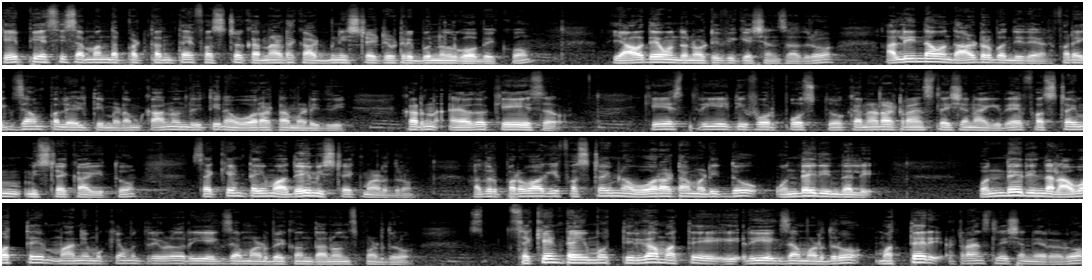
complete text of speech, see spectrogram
ಕೆ ಪಿ ಎಸ್ ಸಿ ಸಂಬಂಧಪಟ್ಟಂತೆ ಫಸ್ಟ್ ಕರ್ನಾಟಕ ಅಡ್ಮಿನಿಸ್ಟ್ರೇಟಿವ್ ಟ್ರಿಬ್ಯುನಲ್ಗೆ ಹೋಗಬೇಕು. ಯಾವುದೇ ಒಂದು ನೋಟಿಫಿಕೇಷನ್ಸ್ ಆದರೂ. ಅಲ್ಲಿಂದ ಒಂದು ಆರ್ಡ್ರ್ ಬಂದಿದೆ. ಫಾರ್ ಎಕ್ಸಾಂಪಲ್ ಹೇಳ್ತೀವಿ ಮೇಡಮ್ ಕಾನೂನು ರೀತಿ ನಾವು ಹೋರಾಟ ಮಾಡಿದ್ವಿ. ಕರ್ನ ಯಾವುದೋ K S K S three eighty four post Kannada translation ಆಗಿದೆ. ಫಸ್ಟ್ ಟೈಮ್ ಮಿಸ್ಟೇಕ್ ಆಗಿತ್ತು. ಸೆಕೆಂಡ್ ಟೈಮ್ ಅದೇ ಮಿಸ್ಟೇಕ್ ಮಾಡಿದ್ರು. ಅದ್ರ ಪರವಾಗಿ ಫಸ್ಟ್ ಟೈಮ್ ನಾವು ಹೋರಾಟ ಮಾಡಿದ್ದು ಒಂದೇ ದಿನದಲ್ಲಿ. ಒಂದೇ ದಿನದಲ್ಲಿ. ಅವತ್ತೇ ಮಾನ್ಯ ಮುಖ್ಯಮಂತ್ರಿಗಳು ರೀ ಎಕ್ಸಾಮ್ ಮಾಡಬೇಕು ಅಂತ ಅನೌನ್ಸ್ ಮಾಡಿದ್ರು. ಸೆಕೆಂಡ್ ಟೈಮು ತಿರ್ಗಾ ಮತ್ತೆ ರೀ ಎಕ್ಸಾಮ್ ಮಾಡಿದ್ರು. ಮತ್ತೆ ಟ್ರಾನ್ಸ್ಲೇಷನ್ ಎರರು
